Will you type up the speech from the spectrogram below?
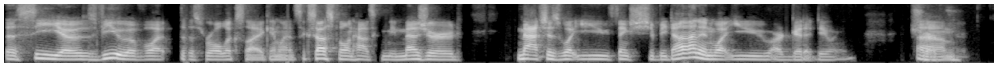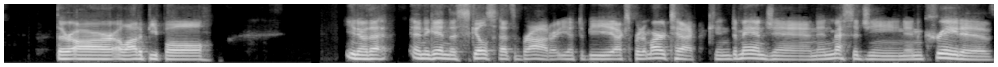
the ceo's view of what this role looks like and when it's successful and how it's going to be measured matches what you think should be done and what you are good at doing sure. Um, there are a lot of people you know that and again, the skill set's broad, right? You have to be expert at Martech and demand gen and messaging and creative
